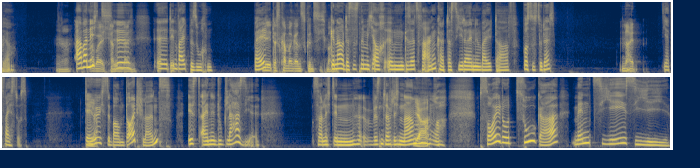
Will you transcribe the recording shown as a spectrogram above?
teuer. Ja. Aber nicht Aber äh, äh, den Wald besuchen. Weil Nee, das kann man ganz günstig machen. Genau, das ist nämlich auch im Gesetz verankert, dass jeder in den Wald darf. Wusstest du das? Nein. Jetzt weißt du es. Der Ja. höchste Baum Deutschlands ist eine Douglasie. Soll ich den wissenschaftlichen Namen? Ja. Oh. Pseudozuga menziesii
